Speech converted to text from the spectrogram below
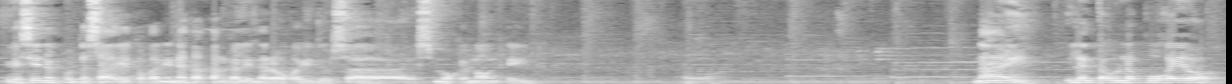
Eh, kasi nagpunta sa akin ito kanina, tatanggalin na raw kayo doon sa Smoky Mountain. Oo. Nay, ilang taon na po kayo?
